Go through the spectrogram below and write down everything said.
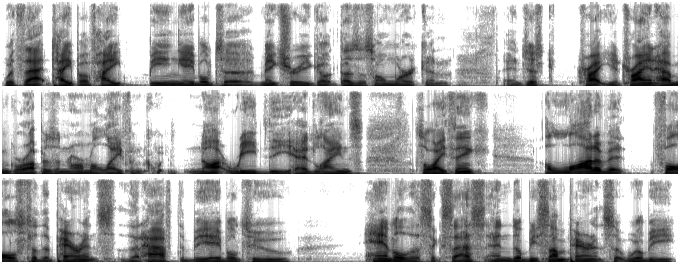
with that type of height being able to make sure he go does his homework and and just try you try and have him grow up as a normal life and qu- not read the headlines. So I think a lot of it falls to the parents that have to be able to handle the success and there'll be some parents that will be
